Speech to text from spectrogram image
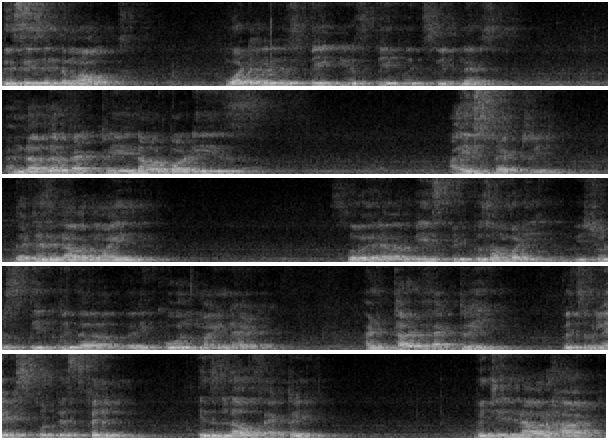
this is in the mouth whatever you speak you speak with sweetness and the other factory in our body is ice factory that is in our mind so wherever we speak to somebody we should speak with a very cool mind head and third factory which relates to this film is love factory which is in our heart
